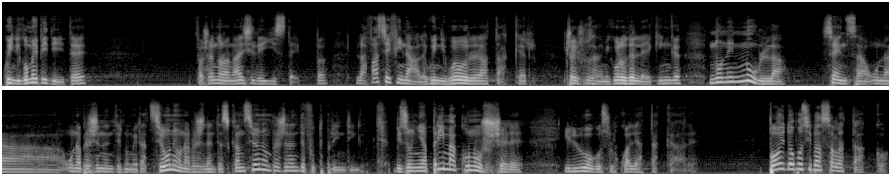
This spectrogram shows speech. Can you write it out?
Quindi come vedete, facendo l'analisi degli step, la fase finale, quindi quello dell'attacker, cioè scusatemi, quello dell'hacking, non è nulla senza una, una, precedente numerazione, una precedente scansione, un precedente footprinting. Bisogna prima conoscere il luogo sul quale attaccare, poi dopo si passa all'attacco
